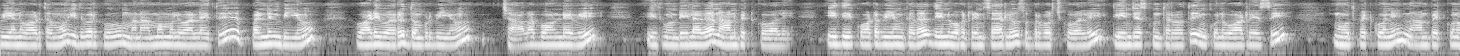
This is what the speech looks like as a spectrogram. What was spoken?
బియ్యాన్ని వాడతాము. ఇదివరకు మన అమ్మమ్మల వాళ్ళైతే పండిన బియ్యం వాడేవారు దంపుడు బియ్యం. చాలా బాగుండేవి. ఇదిగోండి ఇలాగా నానబెట్టుకోవాలి. ఇది కోట బియ్యం కదా దీన్ని ఒకటి రెండు సార్లు శుభ్రపరచుకోవాలి. క్లీన్ చేసుకున్న తర్వాత ఇంకొన్ని వాటర్ వేసి మూత పెట్టుకొని నానబెట్టుకొని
